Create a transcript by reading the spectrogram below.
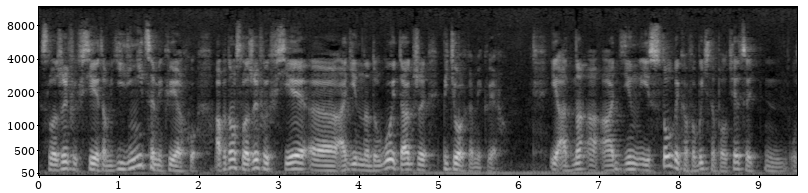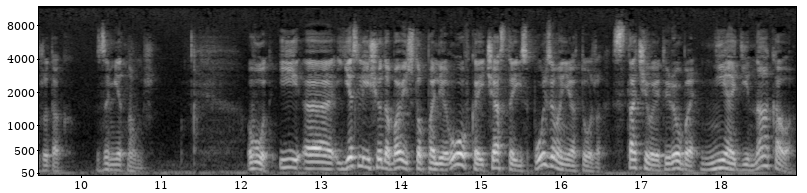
сложив их все там единицами кверху, а потом сложив их все один на другой также пятерками кверху. И одна, а, один из столбиков обычно получается уже так заметно выше. Вот. И э, если еще добавить, что полировка и частое использование тоже стачивает ребра не одинаково,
